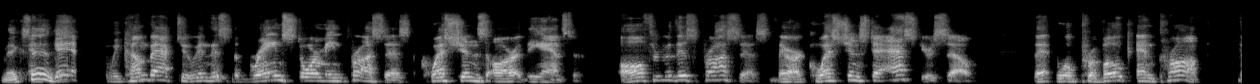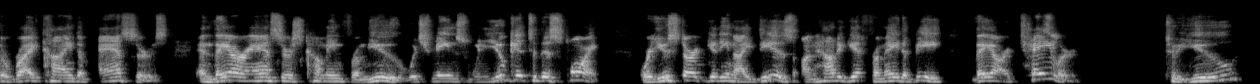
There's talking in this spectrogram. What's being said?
Makes sense. Again, we come back to in this the brainstorming process, questions are the answer. All through this process, there are questions to ask yourself that will provoke and prompt the right kind of answers. And they are answers coming from you, which means when you get to this point where you start getting ideas on how to get from A to B, they are tailored to you,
